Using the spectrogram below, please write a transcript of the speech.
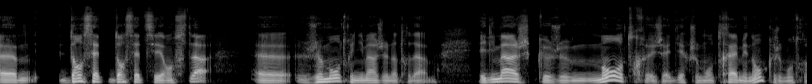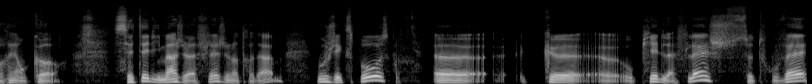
Euh, dans cette, dans cette séance-là, euh, je montre une image de Notre-Dame. Et l'image que je montre, j'allais dire que je montrais, mais non, que je montrerai encore, c'était l'image de la flèche de Notre-Dame, où j'expose euh, que au pied de la flèche se trouvait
